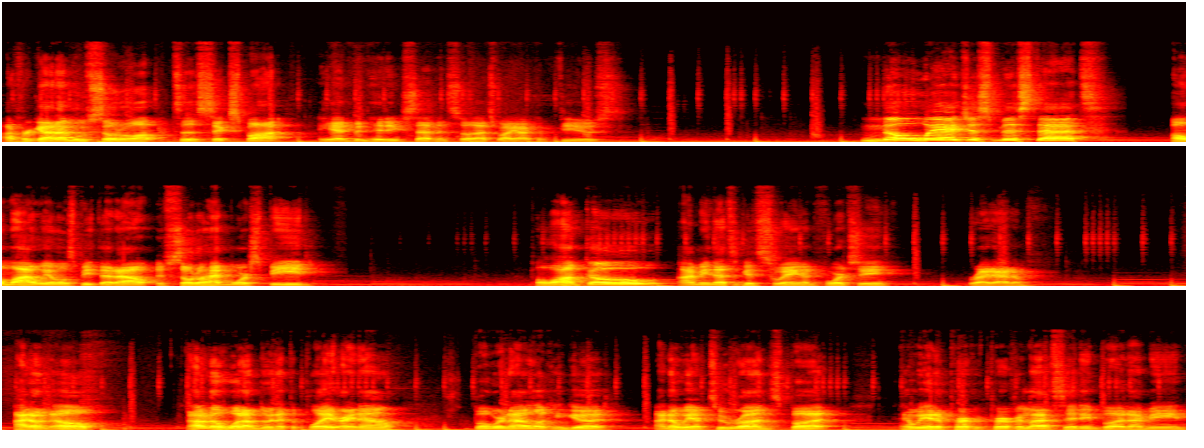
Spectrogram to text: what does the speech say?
I forgot I moved Soto up to the sixth spot. He had been hitting seven, so that's why I got confused. No way I just missed that. Oh my, we almost beat that out. If Soto had more speed. Polanco, I mean, that's a good swing, unfortunately. Right at him. I don't know. I don't know what I'm doing at the plate right now, but we're not looking good. I know we have two runs, but and we hit a perfect perfect last inning, but I mean,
